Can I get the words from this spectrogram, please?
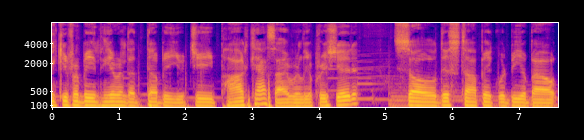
Thank you for being here in the WG podcast. I really appreciate it. So, this topic would be about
